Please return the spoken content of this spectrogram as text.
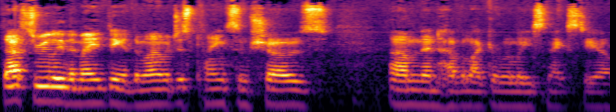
that's really the main thing at the moment. Just playing some shows, um, then have like a release next year.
